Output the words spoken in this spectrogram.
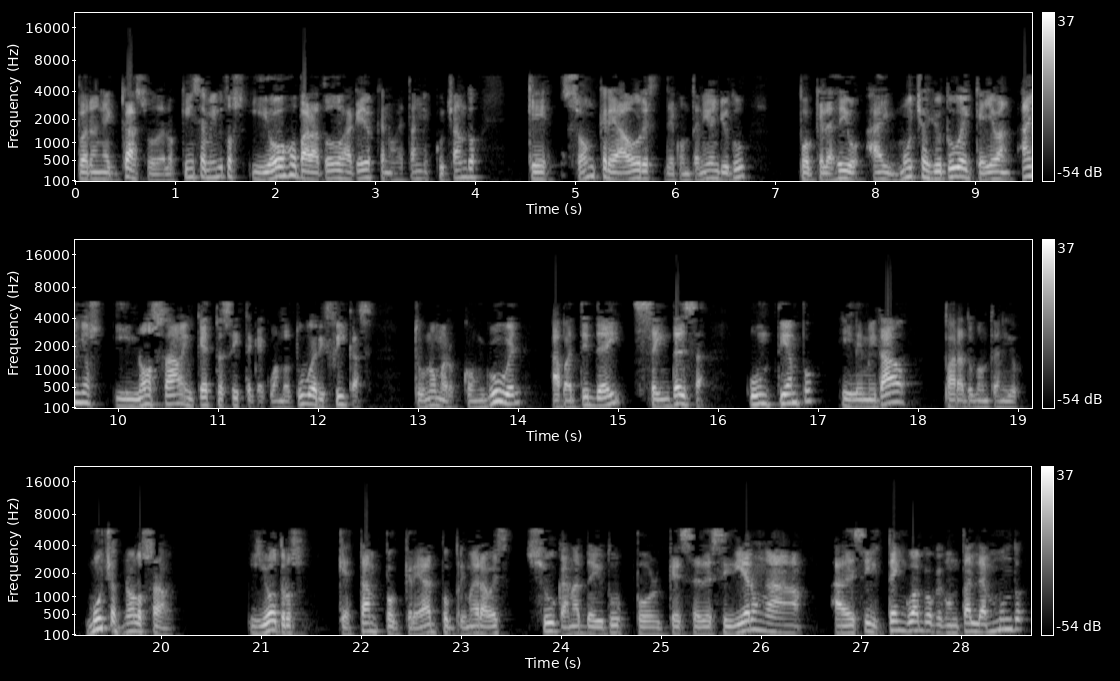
Pero en el caso de los 15 minutos, y ojo para todos aquellos que nos están escuchando que son creadores de contenido en YouTube, porque les digo, hay muchos youtubers que llevan años y no saben que esto existe, que cuando tú verificas tu número con Google, a partir de ahí se indelsa un tiempo ilimitado para tu contenido. Muchos no lo saben. Y otros que están por crear por primera vez su canal de YouTube porque se decidieron a, a decir, tengo algo que contarle al mundo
